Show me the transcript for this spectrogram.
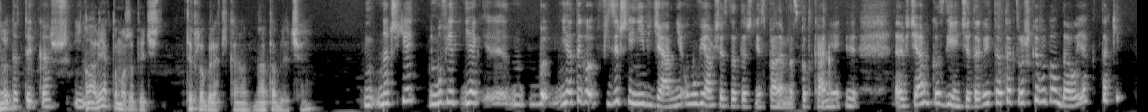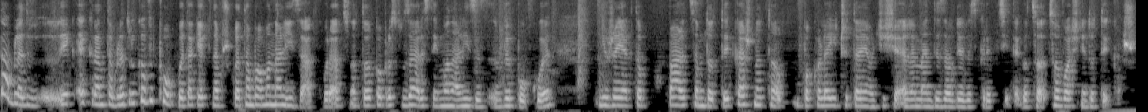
no, dotykasz. I... No ale jak to może być tyflografika na, na tablecie? Znaczy, ja mówię, ja, ja, tego fizycznie nie widziałam, nie umówiłam się ostatecznie z panem na spotkanie. E, widziałam tylko zdjęcie tego i to tak troszkę wyglądało jak taki tablet, jak ekran tabletu, tylko wypukły, tak jak na przykład tam była Monaliza akurat, no to po prostu zarys tej Monalizy wypukły. I że jak to palcem dotykasz, no to po kolei czytają ci się elementy z audiodeskrypcji tego, co, co właśnie dotykasz.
